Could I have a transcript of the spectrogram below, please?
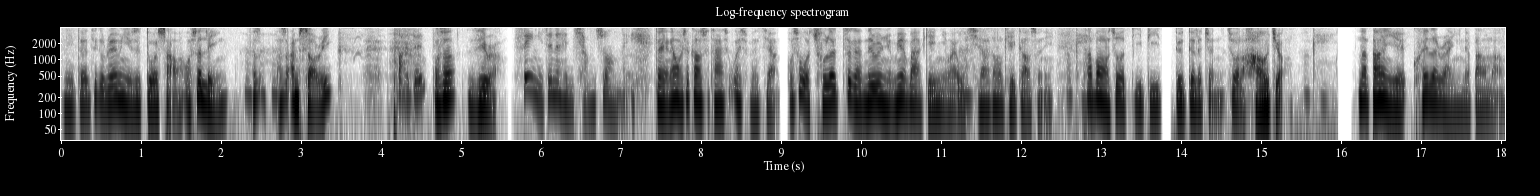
你的这个 revenue 是多少？”我说零。他说：“他说 I'm sorry。” Pardon？我说 zero。所以你真的很强壮哎。对，然后我就告诉他为什么是这样。我说我除了这个 revenue 没有办法给你以外，我其他东西可以告诉你。他帮我做滴滴 due diligence 做了好久。OK。那当然也亏了软银的帮忙，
